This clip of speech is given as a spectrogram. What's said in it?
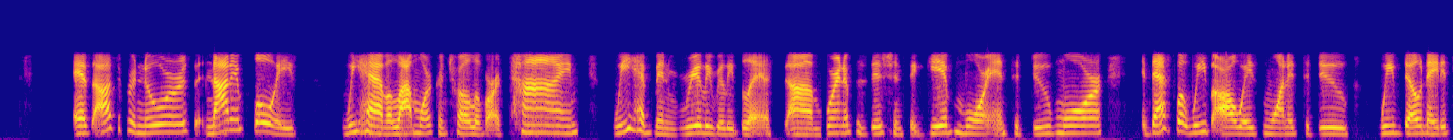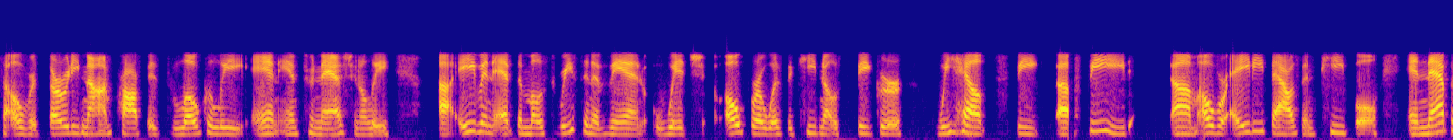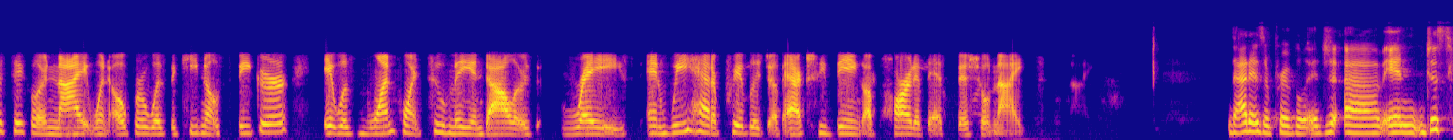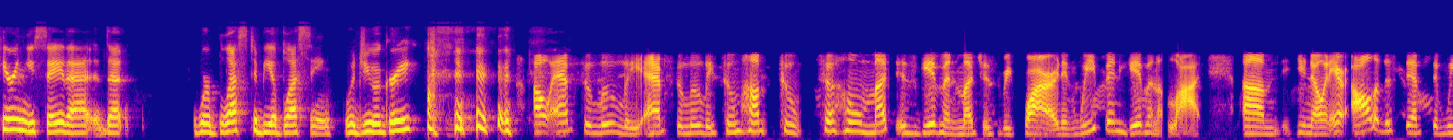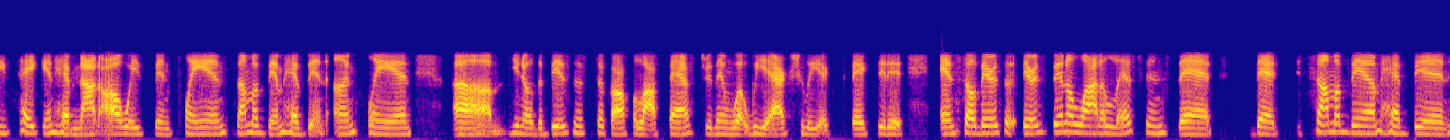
As entrepreneurs, not employees, we have a lot more control of our time we have been really, really blessed. Um, we're in a position to give more and to do more. That's what we've always wanted to do. We've donated to over 30 nonprofits locally and internationally. Uh, even at the most recent event, which Oprah was the keynote speaker, we helped speak uh, feed um, over 80,000 people. And that particular night, when Oprah was the keynote speaker, it was 1.2 million dollars raised, and we had a privilege of actually being a part of that special night. That is a privilege, um, and just hearing you say that that we're blessed to be a blessing. Would you agree? oh, absolutely, absolutely. To whom, to to whom much is given, much is required, and we've been given a lot. Um, you know, and all of the steps that we've taken have not always been planned. Some of them have been unplanned. Um, you know, the business took off a lot faster than what we actually expected it, and so there's a, there's been a lot of lessons that that some of them have been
